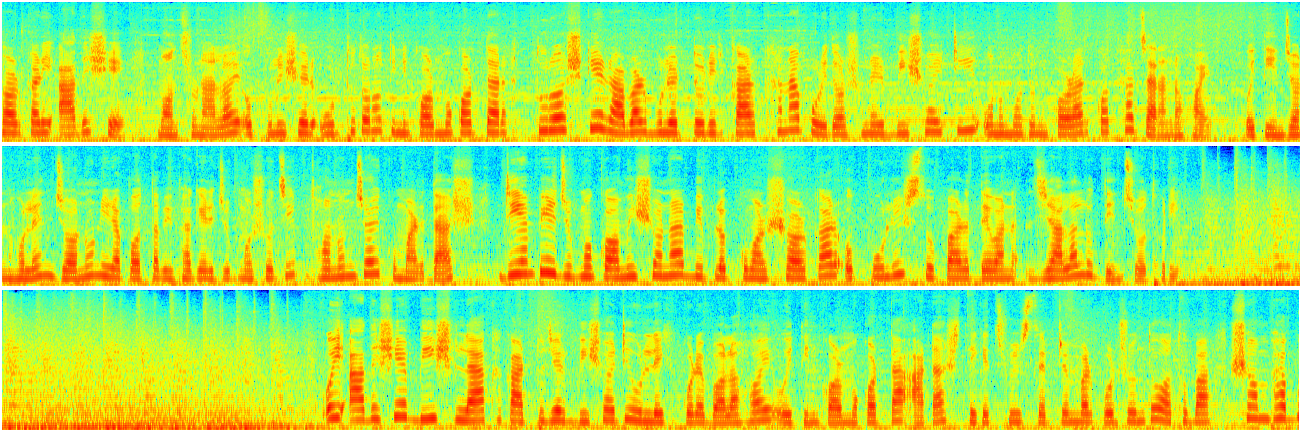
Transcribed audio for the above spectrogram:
সরকারি আদেশে মন্ত্রণালয় ও পুলিশের ঊর্ধ্বতন তিনি কর্মকর্তার তুরস্কে রাবার বুলেট তৈরির কারখানা পরিদর্শনের বিষয়টি অনুমোদন করার কথা জানানো হয়। ওই তিনজন হলেন জননিরাপত্তা বিভাগের যুগ্ম সচিব ধনঞ্জয় কুমার দাস, ডিএমপির যুগ্ম কমিশনার বিপ্লব কুমার সরকার ও পুলিশ সুপার দেওয়ান জালালউদ্দিন চৌধুরী। ওই আদেশে বিশ লাখ কার্তুজের বিষয়টি উল্লেখ করে বলা হয়। ওই তিন কর্মকর্তা আটাশ থেকে ত্রিশ সেপ্টেম্বর পর্যন্ত অথবা সম্ভাব্য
